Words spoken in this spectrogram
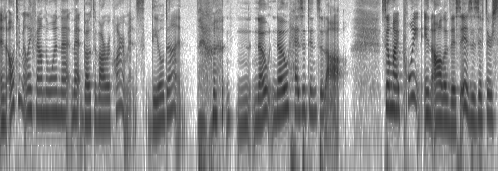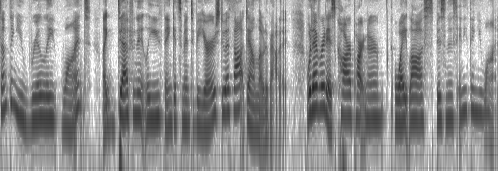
and ultimately found the one that met both of our requirements. Deal done. no no hesitance at all. So my point in all of this is is if there's something you really want, like definitely you think it's meant to be yours, do a thought download about it. Whatever it is car, partner, weight loss, business, anything you want.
